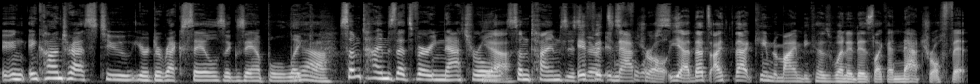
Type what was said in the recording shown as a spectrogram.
in, in contrast to your direct sales example, like Yeah. sometimes that's very natural. Yeah. Sometimes it's if very, it's, natural. forced. Yeah, that's I that came to mind because when it is like a natural fit.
